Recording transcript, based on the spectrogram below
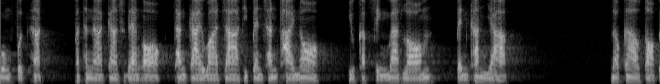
มุ่งฝึกหัด พัฒนาการแสดงออกทางกายวาจาที่เป็นชั้นภายนอก อยู่กับสิ่งแวดล้อม เป็นขั้นหยาบ แล้วก้าวต่อไป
